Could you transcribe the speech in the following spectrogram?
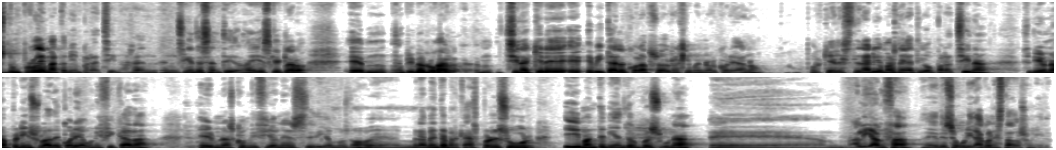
es un problema también para China, en, el siguiente sentido. Y es que, claro, em, en primer lugar, China quiere e, evitar el colapso del régimen norcoreano, porque el escenario más negativo para China sería una península de Corea unificada en unas condiciones, digamos, ¿no? Eh, meramente marcadas por el sur y manteniendo pues, una eh, alianza eh, de seguridad con Estados Unidos.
